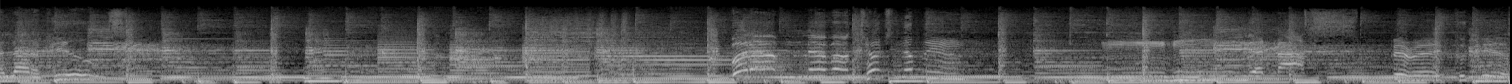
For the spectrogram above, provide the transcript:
A lot of pills. But I've never touched nothing mhm, that my spirit could kill.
